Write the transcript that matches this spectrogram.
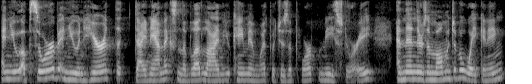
and you absorb and you inherit the dynamics and the bloodline you came in with, which is a poor me story. And then there's a moment of awakening.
